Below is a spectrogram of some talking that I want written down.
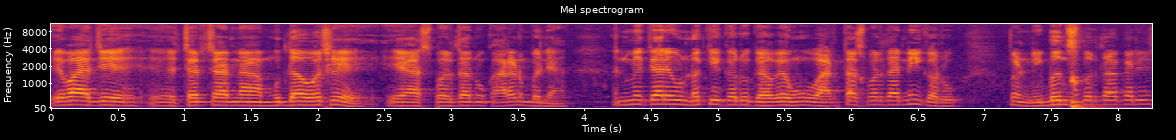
એવા જે ચર્ચાના મુદ્દાઓ છે, એ આ સ્પર્ધાનું કારણ બન્યા. અને મેં ત્યારે એવું નક્કી કર્યું કે હવે હું વાર્તા સ્પર્ધા નહીં કરું, પણ નિબંધ સ્પર્ધા કરીશ.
